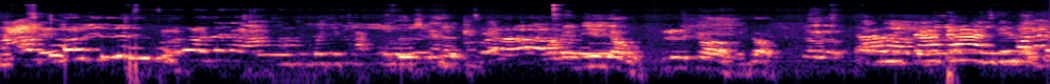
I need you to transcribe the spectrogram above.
বোঝাচ্ছে ঠাকুর নমস্কার হচ্ছে। তাহলে টাটা আজকের মতো।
